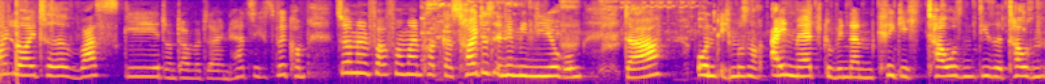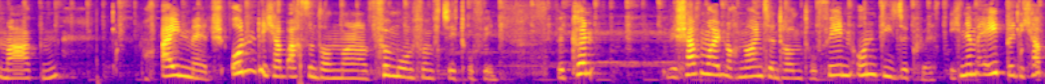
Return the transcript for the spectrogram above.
Moin Leute, was geht? Und damit ein herzliches Willkommen zu einer neuen Folge von meinem Podcast. Heute ist Eliminierung da und ich muss noch ein Match gewinnen, dann kriege ich 1000, diese 1000 Marken. Noch ein Match und ich habe 18.955 Trophäen. Wir können, wir schaffen heute noch 19.000 Trophäen und diese Quest. Ich nehme 8-Bit, ich habe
